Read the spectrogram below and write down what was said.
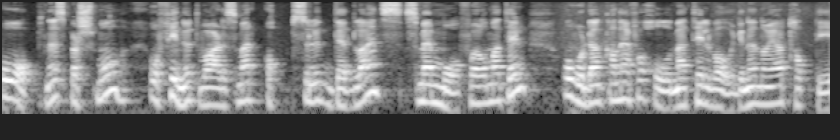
åpne spørsmål, og finne ut hva er det som er absolutt deadlines som jeg må forholde meg til, og hvordan kan jeg forholde meg til valgene når jeg har tatt de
